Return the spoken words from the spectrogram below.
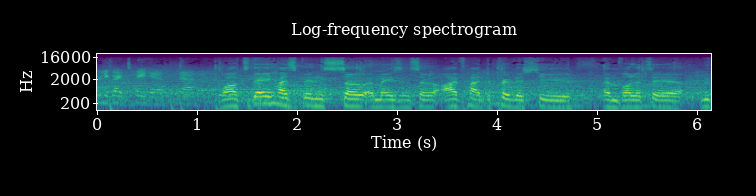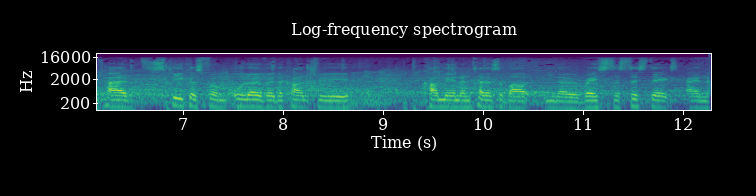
really great to be here. Yeah. Well, today has been so amazing. So I've had the privilege to um, volunteer. We've had speakers from all over the country come in and tell us about, you know, race statistics and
